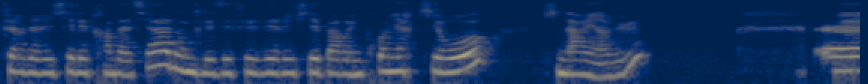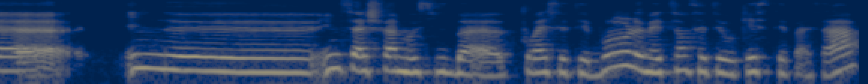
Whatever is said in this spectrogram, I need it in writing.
faire vérifier les freins d'Asia. Donc, je les ai fait vérifier par une première chiro qui n'a rien vu. Euh, une, euh, une sage-femme aussi, bah, pour elle c'était bon, le médecin c'était ok, c'était pas ça.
